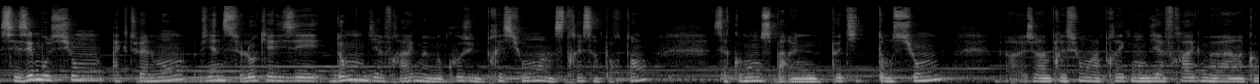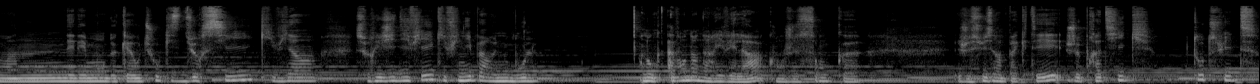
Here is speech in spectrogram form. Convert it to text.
ces émotions actuellement viennent se localiser dans mon diaphragme, me causent une pression, un stress important. Ça commence par une petite tension. Euh, j'ai l'impression après que mon diaphragme a comme un élément de caoutchouc qui se durcit, qui vient se rigidifier, qui finit par une boule. Donc avant d'en arriver là, quand je sens que je suis impactée, je pratique tout de suite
